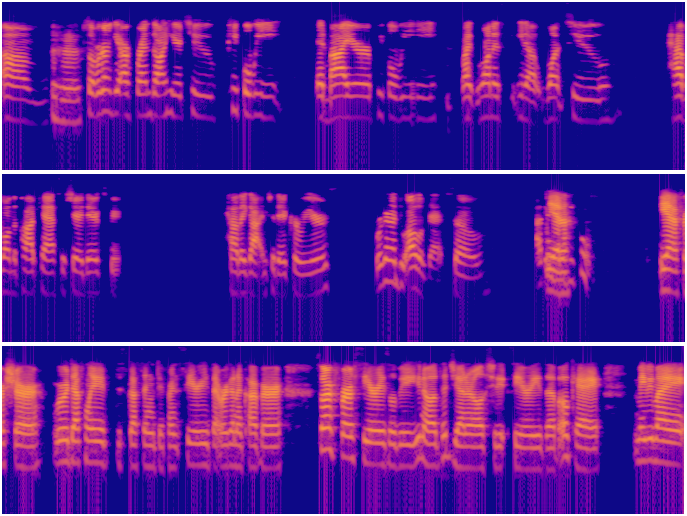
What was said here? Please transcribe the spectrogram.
Um, mm-hmm. So we're gonna get our friends on here too. People we admire, people we like want to you know want to have on the podcast to share their experience, how they got into their careers. We're gonna do all of that. So I think yeah. Cool. Yeah, for sure. We were definitely discussing different series that we're going to cover. So our first series will be, you know, the general sh- series of okay, maybe my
